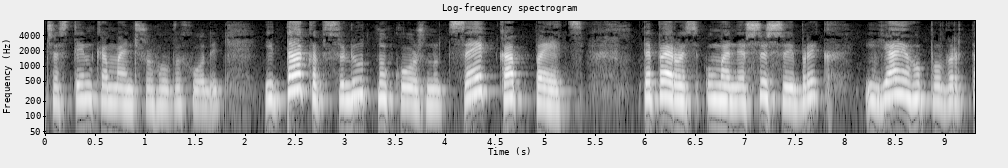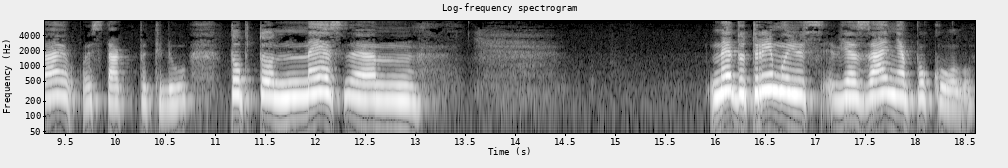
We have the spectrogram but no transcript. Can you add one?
частинка меншого виходить. І так абсолютно кожну. Це капець. Тепер ось у мене шишибрик, і я його повертаю ось так петлю. Тобто не, ем, не дотримуюсь в'язання по колу.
